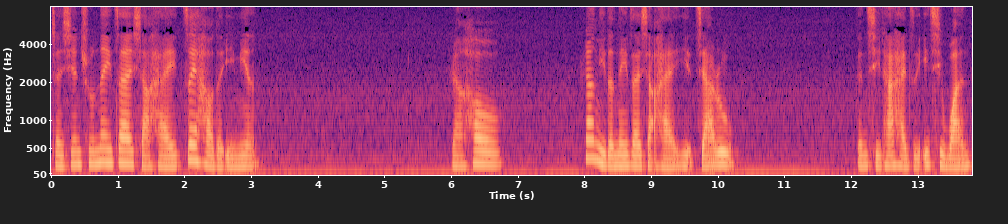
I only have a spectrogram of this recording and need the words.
展现出内在小孩最好的一面。然后，让你的内在小孩也加入，跟其他孩子一起玩，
